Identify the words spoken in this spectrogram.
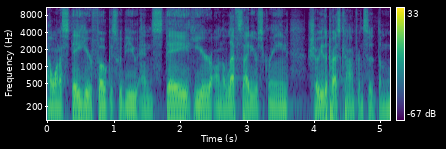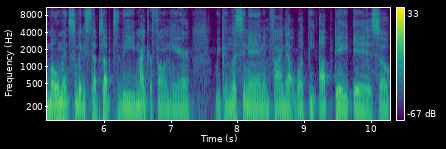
I want to stay here focused with you and stay here on the left side of your screen, show you the press conference so that the moment somebody steps up to the microphone here, we can listen in and find out what the update is. So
